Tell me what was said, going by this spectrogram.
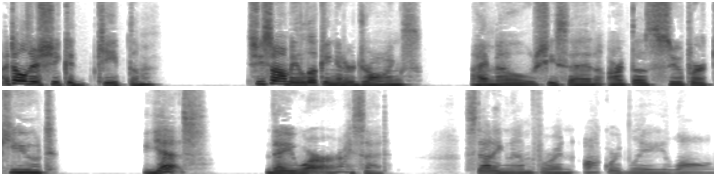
I told her she could keep them. She saw me looking at her drawings. I know, she said. Aren't those super cute? Yes, they were, I said, studying them for an awkwardly long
